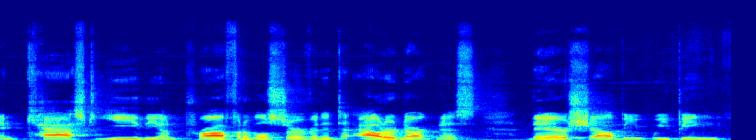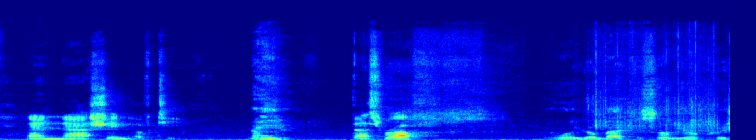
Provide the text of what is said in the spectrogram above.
And cast ye the unprofitable servant into outer darkness, there shall be weeping and gnashing of teeth. Man, That's rough. I want to go back to something real quick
